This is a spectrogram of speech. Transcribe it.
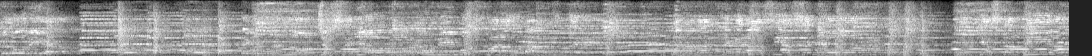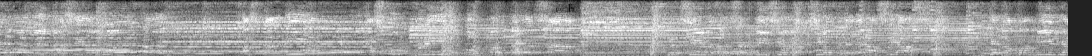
gloria. En esta noche, Señor, nos reunimos para adorarte, para darte gracias, Señor, porque hasta el día de hoy tú has sido bueno, hasta el día de hoy has cumplido tus promesas. Recibe este servicio de acción de gracias que la familia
